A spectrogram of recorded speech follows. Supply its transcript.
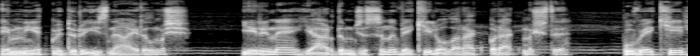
emniyet müdürü izne ayrılmış. Yerine yardımcısını vekil olarak bırakmıştı. Bu vekil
